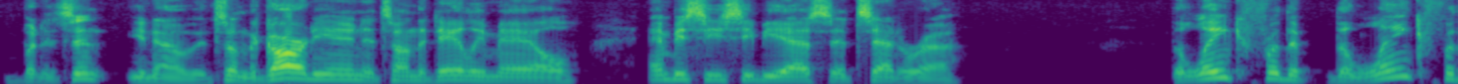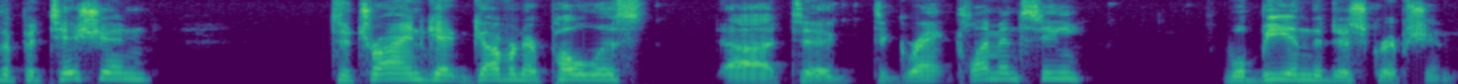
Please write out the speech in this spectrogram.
but it's in, you know, it's on the Guardian, it's on the Daily Mail, NBC, CBS, etc. The link for the the link for the petition to try and get Governor Polis uh, to to grant clemency will be in the description.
